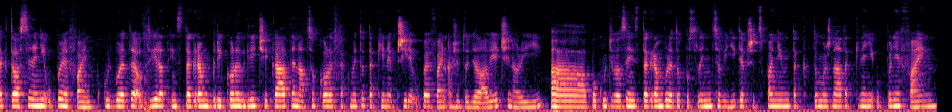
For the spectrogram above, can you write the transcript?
tak to asi není úplně fajn. Pokud budete otvírat Instagram kdykoliv, kdy čekáte na cokoliv, tak mi to taky nepřijde úplně fajn a že to dělá většina lidí. A pokud vlastně Instagram bude to poslední, co vidíte před spaním, tak to možná taky není úplně fajn.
